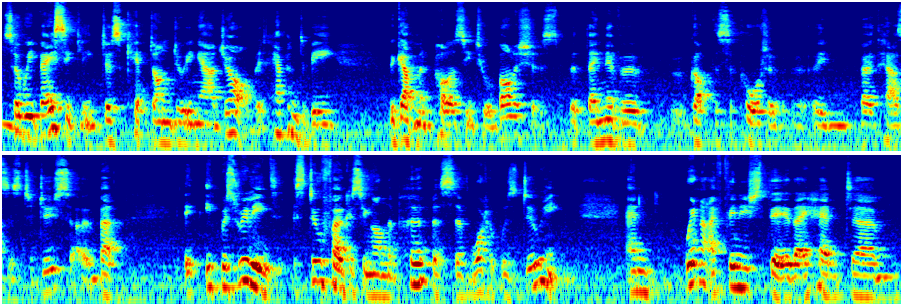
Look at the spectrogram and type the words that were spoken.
So we basically just kept on doing our job. It happened to be the government policy to abolish us, but they never got the support of, in both houses to do so. But it, it was really still focusing on the purpose of what it was doing. And when I finished there, they had um,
